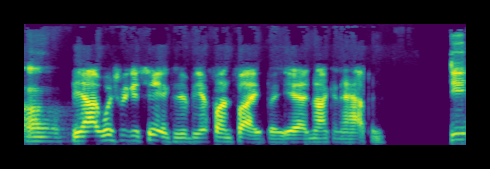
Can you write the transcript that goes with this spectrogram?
Um, yeah, I wish we could see it because it'd be a fun fight, but yeah, not going to happen. Do you,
